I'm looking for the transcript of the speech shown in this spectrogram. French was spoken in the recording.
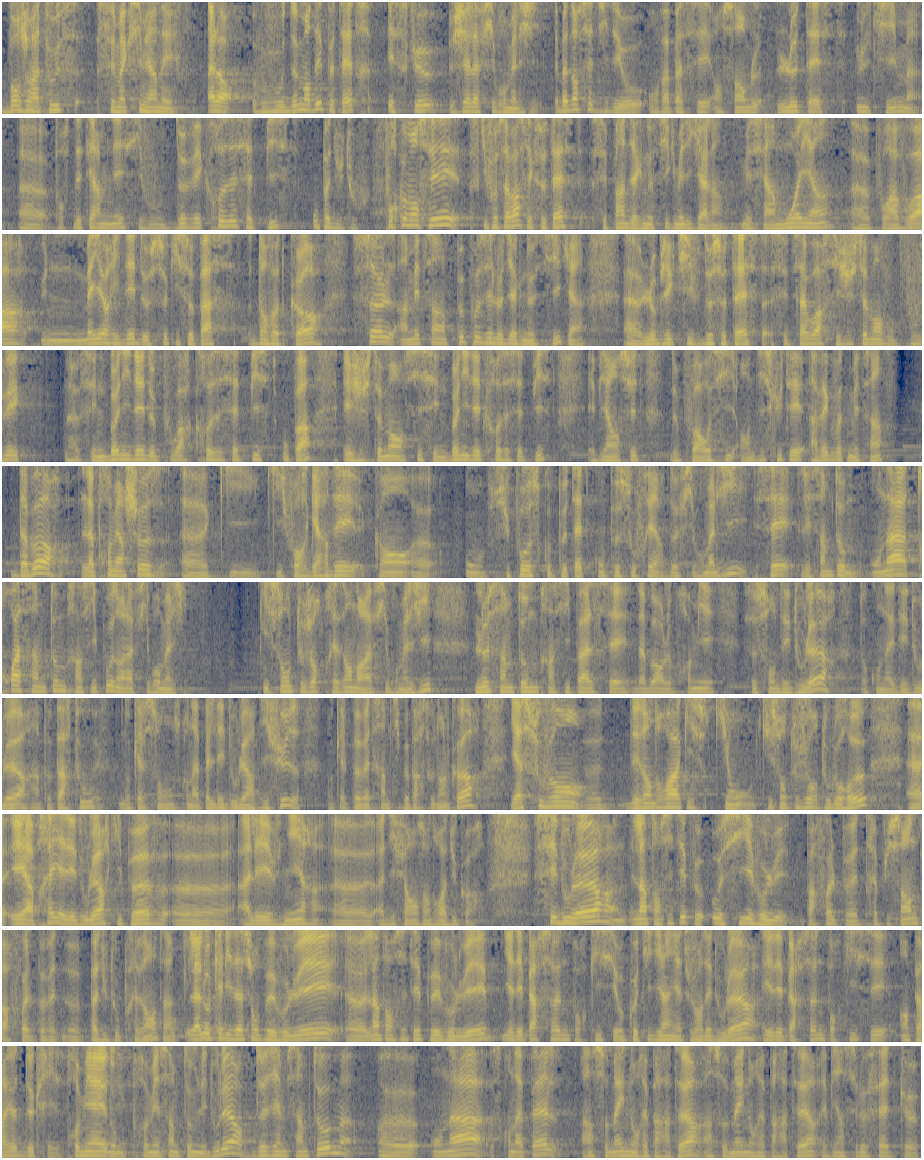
Bonjour à tous, c'est Maxime Herné. Alors, vous vous demandez peut-être, est-ce que j'ai la fibromyalgie? Eh ben, dans cette vidéo, on va passer ensemble le test ultime euh, pour déterminer si vous devez creuser cette piste ou pas du tout. Pour commencer, ce qu'il faut savoir, c'est que ce test, c'est pas un diagnostic médical, hein, mais c'est un moyen euh, pour avoir une meilleure idée de ce qui se passe dans votre corps. Seul un médecin peut poser le diagnostic. Euh, L'objectif de ce test, c'est de savoir si justement vous pouvez c'est une bonne idée de pouvoir creuser cette piste ou pas. Et justement, si c'est une bonne idée de creuser cette piste, et eh bien ensuite de pouvoir aussi en discuter avec votre médecin. D'abord, la première chose euh, qu'il faut regarder quand euh, on suppose que peut-être qu'on peut souffrir de fibromyalgie, c'est les symptômes. On a trois symptômes principaux dans la fibromyalgie. Ils sont toujours présents dans la fibromyalgie. Le symptôme principal, c'est d'abord le premier, ce sont des douleurs. Donc on a des douleurs un peu partout. Donc elles sont ce qu'on appelle des douleurs diffuses. Donc elles peuvent être un petit peu partout dans le corps. Il y a souvent euh, des endroits qui, qui, ont, qui sont toujours douloureux. Euh, et après, il y a des douleurs qui peuvent euh, aller et venir à différents endroits du corps. Ces douleurs, l'intensité peut aussi évoluer. Parfois, elles peuvent être très puissantes, parfois elles peuvent être pas du tout présentes. la localisation peut évoluer, l'intensité peut évoluer. Il y a des personnes pour qui c'est au quotidien, il y a toujours des douleurs et des personnes pour qui c'est en période de crise. Premier, donc, premier symptôme, les douleurs. Deuxième symptôme, euh, on a ce qu'on appelle un sommeil non réparateur. Un sommeil non réparateur, eh bien, c'est le fait que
